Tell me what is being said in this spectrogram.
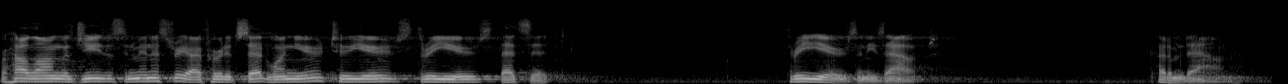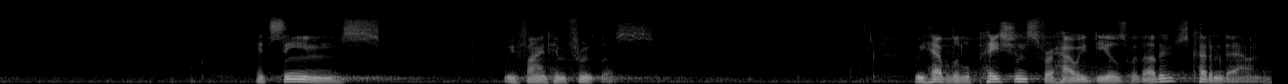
For how long was Jesus in ministry? I've heard it said one year, two years, three years, that's it. Three years and he's out. Cut him down. It seems we find him fruitless. We have little patience for how he deals with others, cut him down.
